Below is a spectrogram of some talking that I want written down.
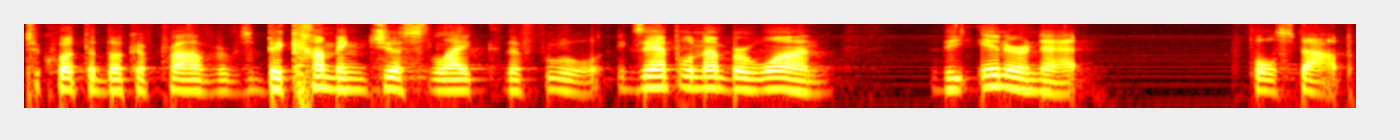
to quote the book of Proverbs, becoming just like the fool. Example number one the internet, full stop.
